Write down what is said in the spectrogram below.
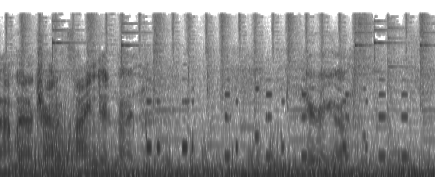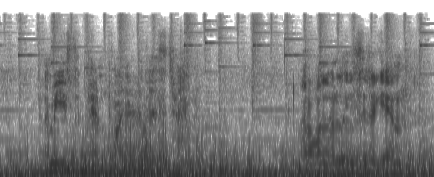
I'm gonna try to find it, but here we go. Let me use the pinpointer this time. I don't want to lose it again.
